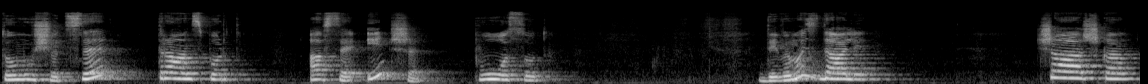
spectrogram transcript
Тому що це транспорт, а все інше посуд. Дивимось далі. Чашка,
